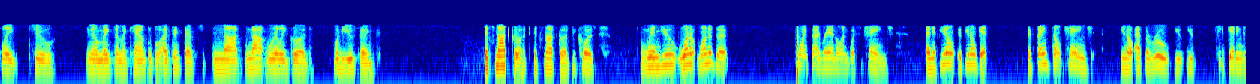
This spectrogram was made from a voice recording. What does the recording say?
plate to, you know, make them accountable. I think that's not not really good. What do you think? It's not good. It's not good because when you one of one of the points I ran on was change. And if you don't if you don't get if things don't change you know, at the root, you you keep getting the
